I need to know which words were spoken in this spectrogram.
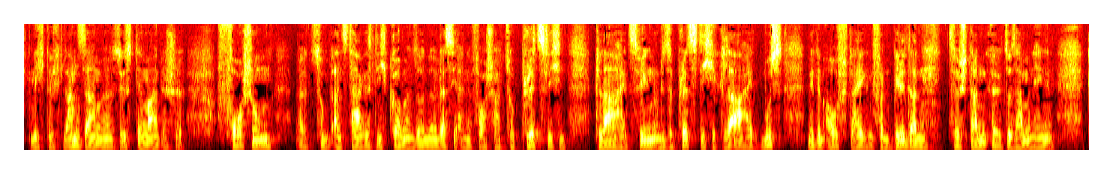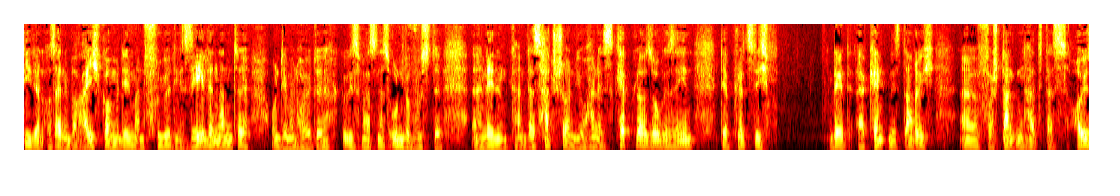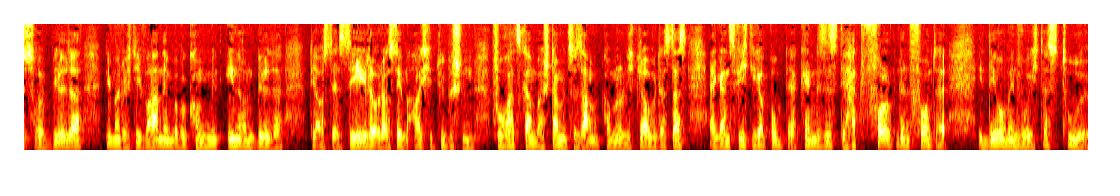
nicht durch langsame, systematische Forschung äh, zum, ans Tageslicht kommen, sondern dass sie eine Forschung zur plötzlichen Klarheit zwingen. Und diese plötzliche Klarheit muss mit dem Aufsteigen von Bildern zustand, äh, zusammenhängen, die dann aus einem Bereich kommen, den man früher die Seele nannte und den man heute gewissermaßen das Unbewusste äh, nennen kann. Das hat schon Johannes Kepler so gesehen, der plötzlich der Erkenntnis dadurch äh, verstanden hat, dass äußere Bilder, die man durch die Wahrnehmung bekommt, mit inneren Bildern, die aus der Seele oder aus dem archetypischen Vorratskammer stammen, zusammenkommen. Und ich glaube, dass das ein ganz wichtiger Punkt der Erkenntnis ist. Der hat folgenden Vorteil. In dem Moment, wo ich das tue,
